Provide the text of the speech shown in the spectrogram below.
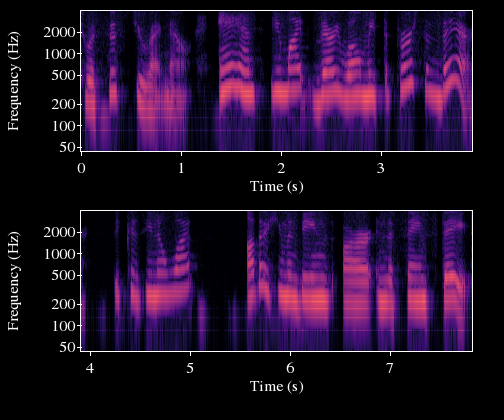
to assist you right now, and you might very well meet the person there because you know what, other human beings are in the same state.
